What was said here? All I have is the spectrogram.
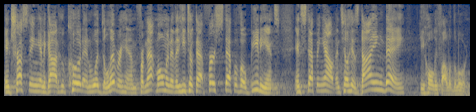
in trusting in a God who could and would deliver him, from that moment that he took that first step of obedience in stepping out until his dying day, he wholly followed the Lord.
